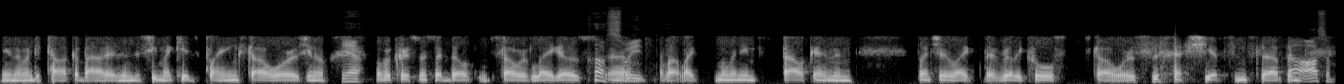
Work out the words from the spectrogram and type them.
You know, and to talk about it and to see my kids playing Star Wars. You know, yeah. over Christmas I built Star Wars Legos oh, sweet. Um, about like Millennium Falcon and a bunch of like the really cool Star Wars ships and stuff. And oh, awesome!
